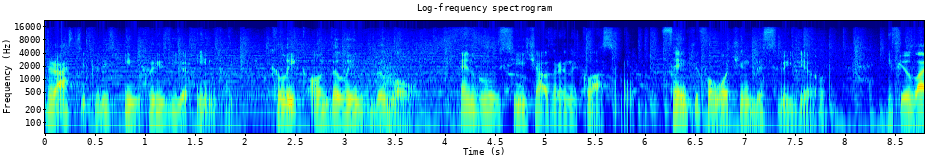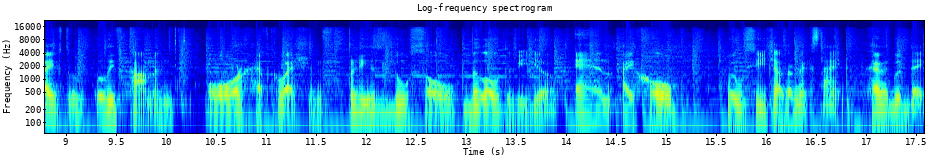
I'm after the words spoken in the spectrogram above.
drastically increase your income, click on the link below and we will see each other in the classroom. Thank you for watching this video. If you'd like to leave comment or have questions, please do so below the video and I hope we will see each other next time. Have a good day.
